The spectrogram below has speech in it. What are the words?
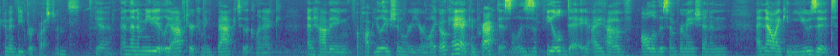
kind of deeper questions. Yeah, and then immediately after coming back to the clinic and having a population where you're like, okay, I can practice. Well, this is a field day. I have all of this information, and and now I can use it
